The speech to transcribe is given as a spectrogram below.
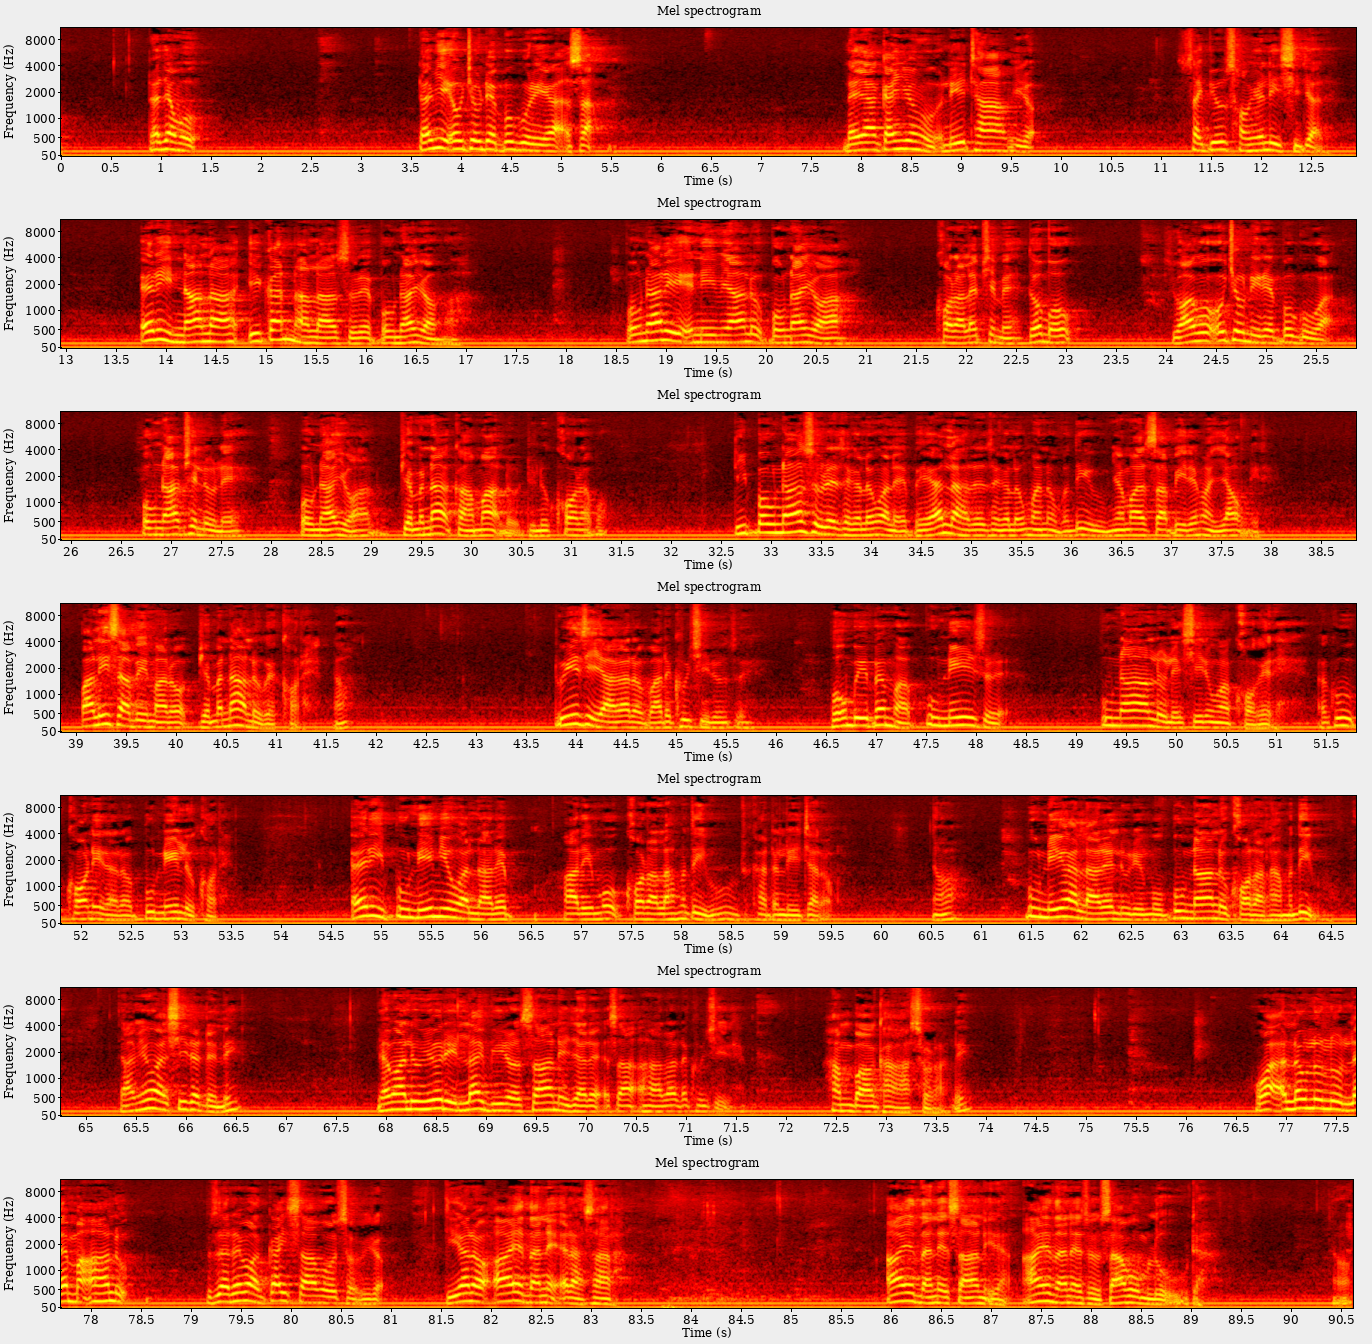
ဒါကြောင့်မို့တိုင်းပြည်အုပ်ချုပ်တဲ့ပုဂ္ဂိုလ်တွေကအစနေရာကိုင်းကျွန်းကိုအလေးထားပြီးတော့စိုက်ပျိုးဆောင်ရွက်လေးရှိကြတယ်အဲ့ဒီနာလာဧကနာလာဆိုတဲ့ပုံသားရွာမှာပုံသားတွေအနေများလို့ပုံသားရွာ ခေါ်တာလည်းဖြစ်မယ်သို့မဟုတ်ရွာကိုအုပ်ချုပ်နေတဲ့ပုဂ္ဂိုလ်ကပုံသားဖြစ်လို့လေပုံသားရွာလို့ပြမနာကာမလို့ဒီလိုခေါ်တာပေါ့ဒီပုံနာဆိုတဲ့စကားလုံးကလည်းဘယ်ကလာတဲ့စကားလုံးမှတော့မသိဘူးမြန်မာစာပေထဲမှာရောက်နေတယ်ပါဠိစာပေမှာတော့ပြမနာလို့ပဲခေါ်တယ်နော်တွေးစရာကတော့ဘာတစ်ခုရှိလို့ဆိုရင်ဘုံပေဘက်မှာပူနေဆိုတဲ့ပူနာလို့လည်းရှေးတုန်းကခေါ်ခဲ့တယ် အခုခေါ်နေတာတော့ပူနေလို့ခေါ်တယ်အဲ့ဒီပူနေမျိုးကလာတဲ့ဟာတွေမို့ခေါ်တာလားမသိဘူးတခါတလေကြတော့နော်ပူနေကလာတဲ့လူတွေမို့ပူနာလို့ခေါ်တာလားမသိဘူးဒါမျိုးကရှိတတ်တယ်လေမြန်မာလူမျိုးတွေလိုက်ပြီးတော့စားနေကြတဲ့အစာအာဟာရတစ်ခုရှိတယ်ဟမ်ဘာဂါဆိုတာလေဟိုကအလုံးလုံးလို့လက်မအားလို့ပါဇက်ထဲမှာကြိုက်စားဖို့ဆိုပြီးတော့ ဒီကတော့အာယတန်နဲ့အဲ့ဒါစားတာအာယတန်နဲ့စားနေတာအာယတန်နဲ့ဆိုစားဖို့မလိုဘူးဒါဟော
